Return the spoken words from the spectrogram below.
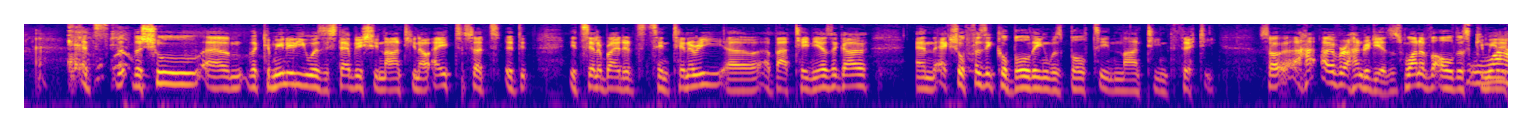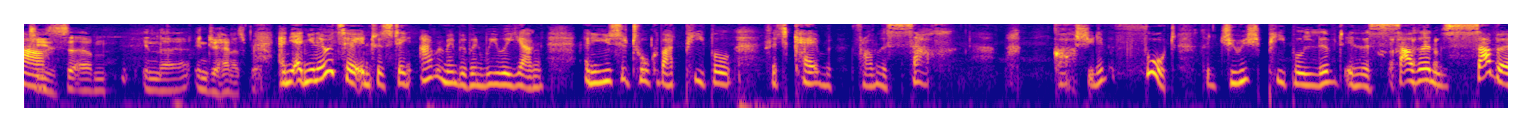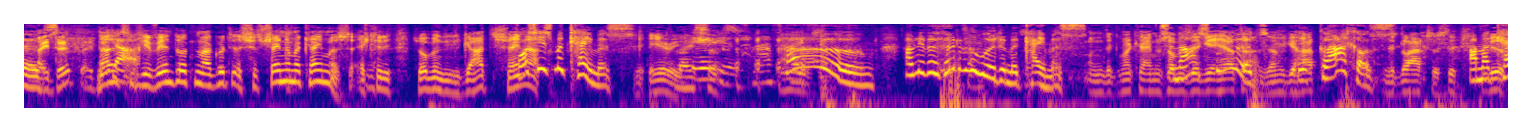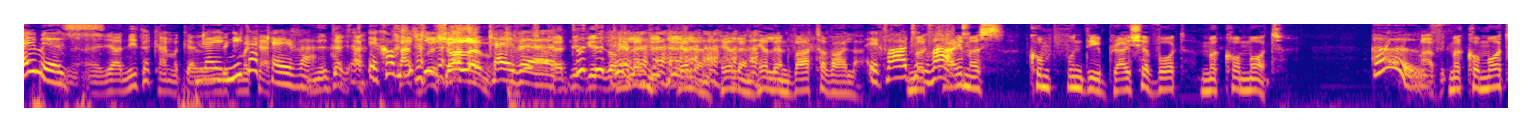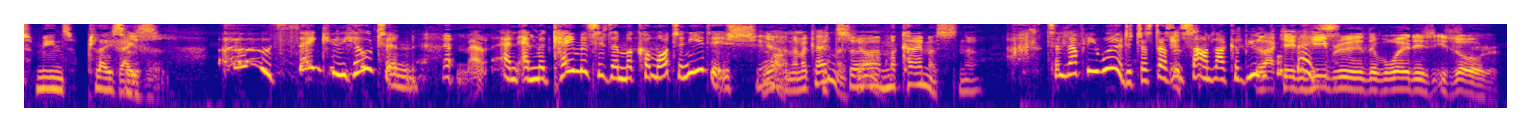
it's the, the shul. Um, the community was established in 1908, so it's, it it celebrated its centenary uh, about 10 years ago, and the actual physical building was built in 1930. So uh, over 100 years. It's one of the oldest Wow. communities um, in the in Johannesburg. And, and you know it's so interesting? I remember when we were young, and you used to talk about people that came from the south. My gosh, you never thought the Jewish people lived in the southern suburbs. They did. They did. Nein, Ja. sie gewinnt dort eine gute, es McCamus. Actually, so haben die gehabt, schöne What is McCamus? Area. Places. Oh, I've never heard of the word of McCamus. Und die McCamus It's a haben nice sie gehört, word. sie haben The gehabt, Glachos. die gleiche. Ah, McCamus. Eh, ja, nicht kein McCamus. Nee, nicht ein Käfer. Ich komm nicht Chas gegen v'sholem. Käfer. Hat nicht gesagt, Helen, Helen, Helen, Helen, Helen, warte Weile. Ich warte, ich warte. Mekaimes kommt von die hebräische Wort Mekomot. Oh, Mekomot means places. Places. oh, thank you, Hilton. and and McCamus is a Makomot in Yiddish. Ja, eine McCamus, It's uh, ja. Mekaimes, no? It's a lovely word. It just doesn't It's sound like a beautiful Like in place. Hebrew, the word is Izor.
